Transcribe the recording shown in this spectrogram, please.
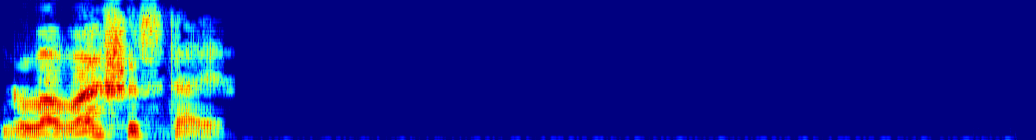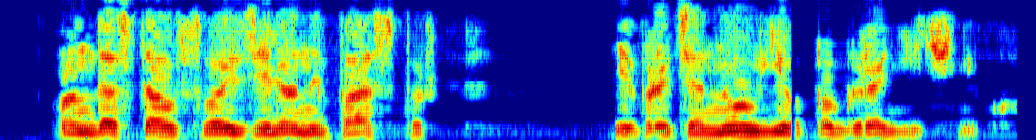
Глава шестая Он достал свой зеленый паспорт и протянул его пограничнику.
